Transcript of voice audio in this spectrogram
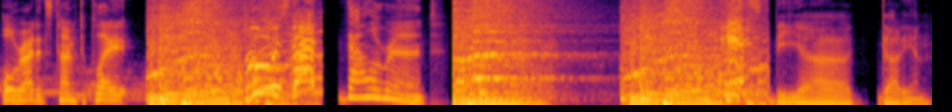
Alright, it's time to play... Who's that? Valorant! It's The, uh, Guardian.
